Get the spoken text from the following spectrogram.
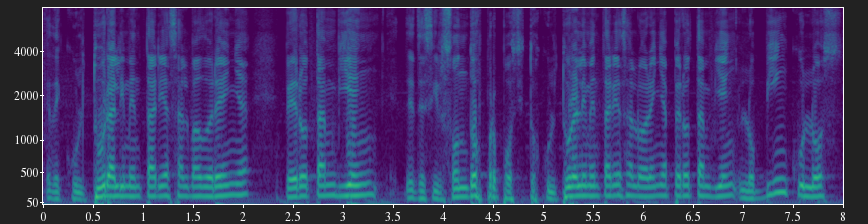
de cultura alimentaria salvadoreña, pero también, es decir, son dos propósitos, cultura alimentaria salvadoreña, pero también los vínculos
